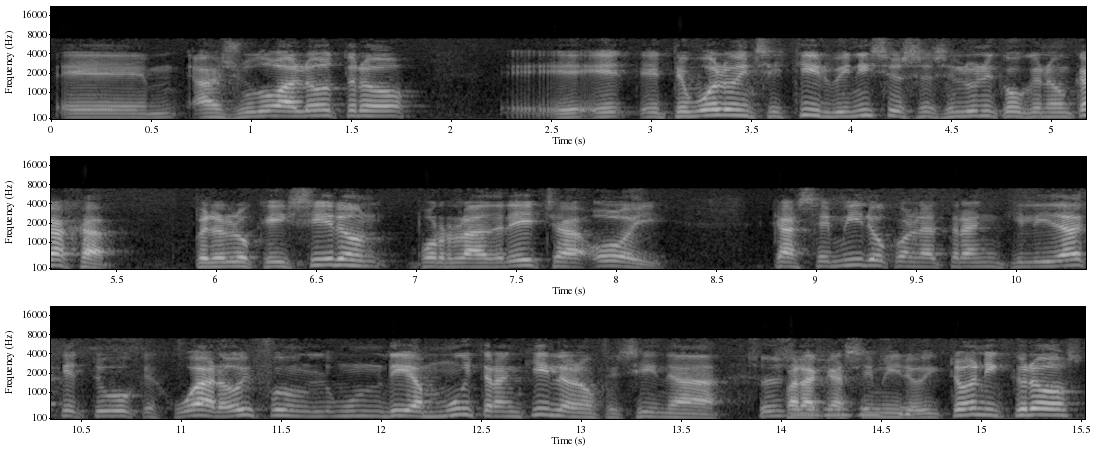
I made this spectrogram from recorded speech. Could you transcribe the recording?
eh, ayudó al otro. Eh, te vuelvo a insistir, Vinicius es el único que no encaja, pero lo que hicieron por la derecha hoy, Casemiro con la tranquilidad que tuvo que jugar, hoy fue un, día muy tranquilo en la oficina para Casemiro, y Tony Cross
